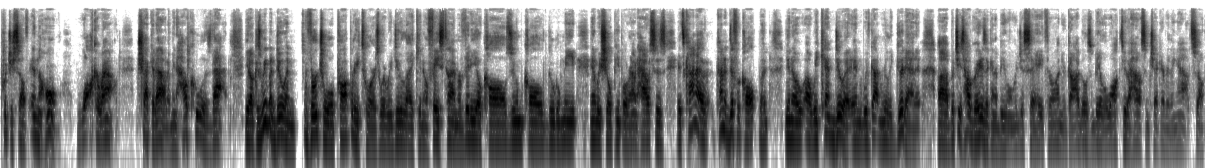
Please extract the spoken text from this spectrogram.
put yourself in the home, walk around check it out. I mean, how cool is that? You know, because we've been doing virtual property tours where we do like, you know, FaceTime or video call, Zoom call, Google Meet, and we show people around houses. It's kind of kind of difficult, but you know, uh, we can do it, and we've gotten really good at it. Uh, but geez, how great is it going to be when we just say, hey, throw on your goggles and be able to walk through the house and check everything out? So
